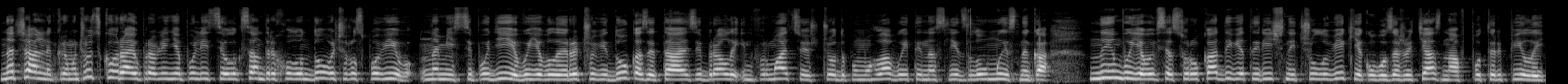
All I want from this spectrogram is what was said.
Начальник Кременчуцького райуправління поліції Олександр Холондович розповів, на місці події виявили речові докази та зібрали інформацію, що допомогла вийти на слід зловмисника. Ним виявився 49-річний чоловік, якого за життя знав потерпілий.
